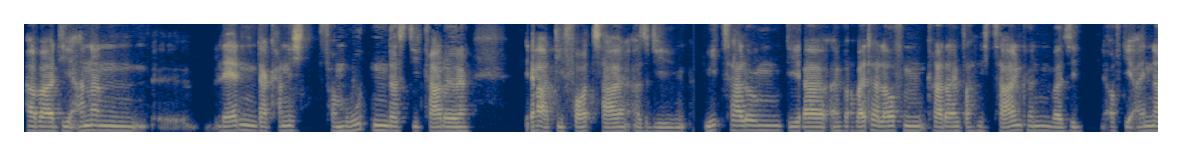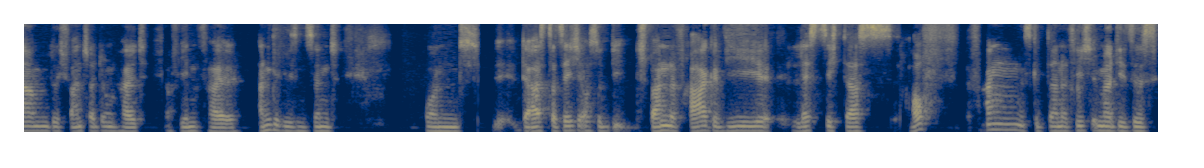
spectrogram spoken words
Aber die anderen äh, Läden, da kann ich vermuten, dass die gerade ja, die Vorzahlen, also die Mietzahlungen, die ja einfach weiterlaufen, gerade einfach nicht zahlen können, weil sie auf die Einnahmen durch Veranstaltungen halt auf jeden Fall angewiesen sind. Und da ist tatsächlich auch so die spannende Frage, wie lässt sich das auffangen? Es gibt da natürlich immer dieses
